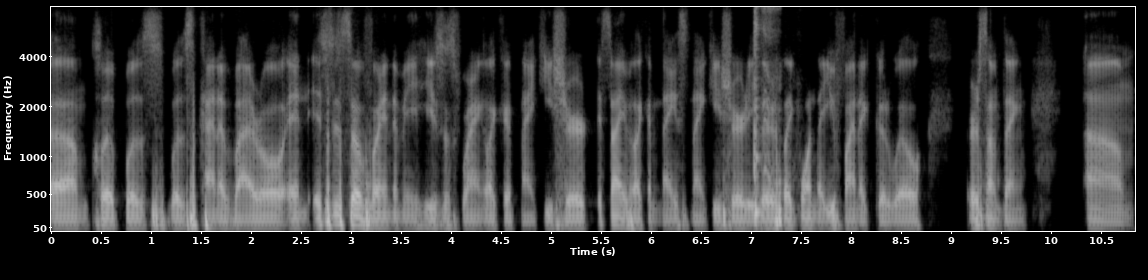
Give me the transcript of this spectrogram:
um clip was was kind of viral, and it's just so funny to me. He's just wearing like a Nike shirt. It's not even like a nice Nike shirt either. It's like one that you find at Goodwill or something. Um,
